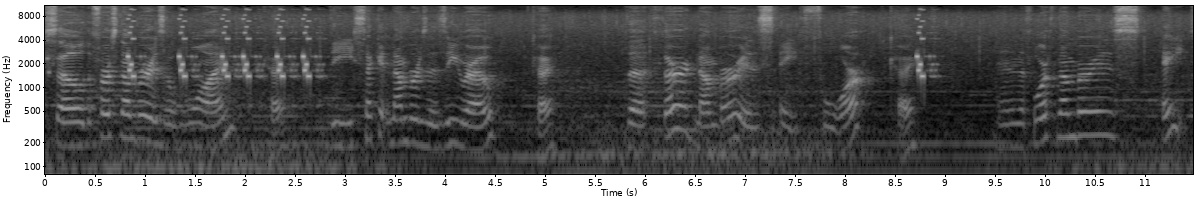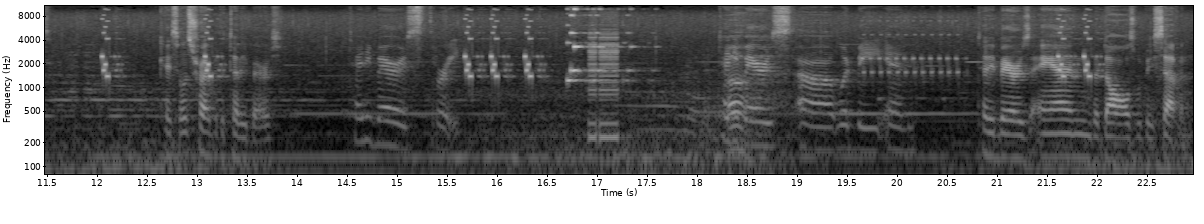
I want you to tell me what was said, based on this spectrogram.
So the first number is a one. Okay. The second number is a zero. Okay. The third number is a four. Okay. And the fourth number is eight. Okay, so let's try it with the teddy bears. Teddy bear is three. Teddy Oh. bears uh, would be in. Teddy bears and the dolls would be seven,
